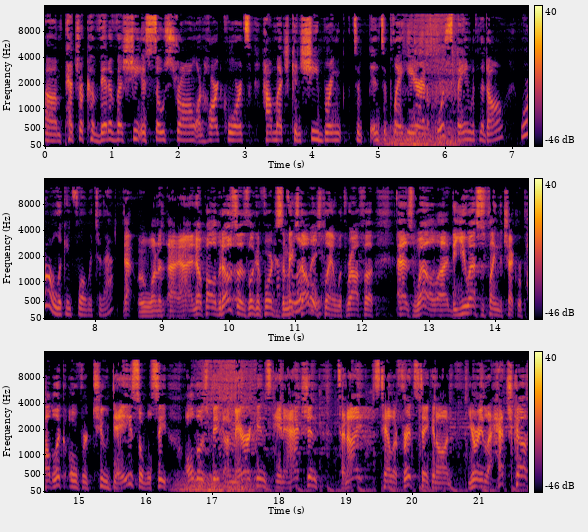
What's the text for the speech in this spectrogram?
Um, Petra Kvitova, she is so strong on hard courts. How much can she bring to, into play here? And of course, Spain with Nadal we're all looking forward to that. Yeah, we want to, I, I know Paula Badosa is looking forward to some mixed doubles playing with Rafa as well. Uh, the U.S. is playing the Czech Republic over two days, so we'll see all those big Americans in action. Tonight, it's Taylor Fritz taking on Jiri Lehecka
